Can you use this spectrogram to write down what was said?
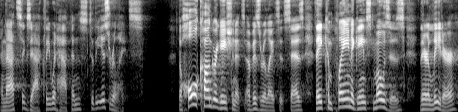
And that's exactly what happens to the Israelites. The whole congregation of Israelites, it says, they complain against Moses, their leader,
